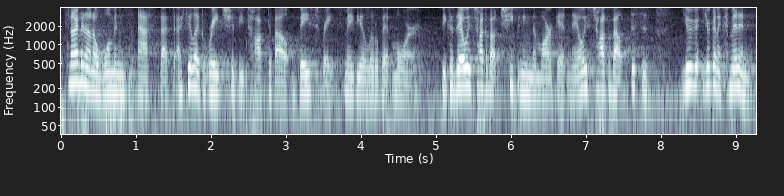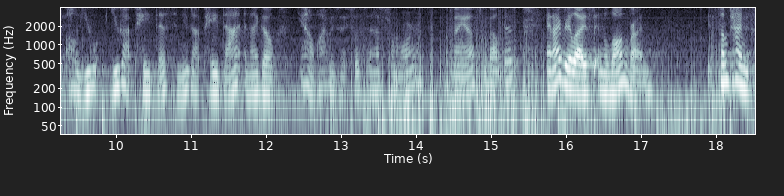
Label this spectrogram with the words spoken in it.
it's not even on a woman's aspect. I feel like rates should be talked about, base rates, maybe a little bit more because they always talk about cheapening the market and they always talk about this is you're, you're going to come in and oh you you got paid this and you got paid that and i go yeah why was i supposed to ask for more? Can i ask about this? And i realized in the long run sometimes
